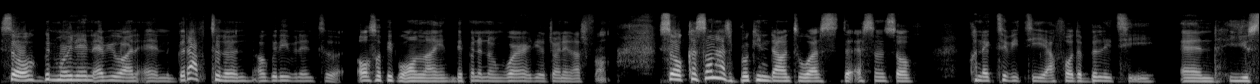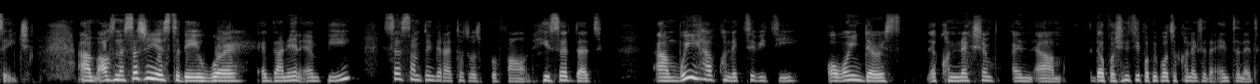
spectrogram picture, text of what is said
So good morning, everyone, and good afternoon or good evening to also people online, depending on where you're joining us from. So Kasan has broken down to us the essence of connectivity, affordability, and usage. Um, I was in a session yesterday where a Ghanaian MP said something that I thought was profound. He said that um, when you have connectivity or when there is a connection and um, the opportunity for people to connect to the internet,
